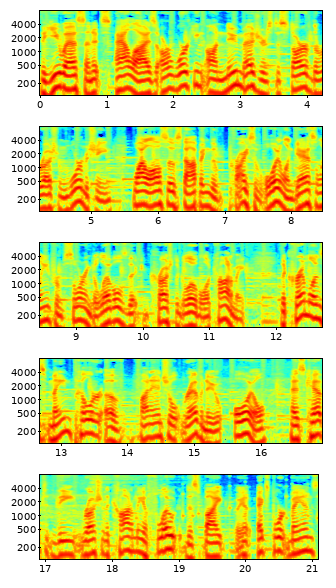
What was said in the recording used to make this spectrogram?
the U.S. and its allies are working on new measures to starve the Russian war machine while also stopping the price of oil and gasoline from soaring to levels that could crush the global economy. The Kremlin's main pillar of financial revenue, oil, has kept the Russian economy afloat despite uh, export bans,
